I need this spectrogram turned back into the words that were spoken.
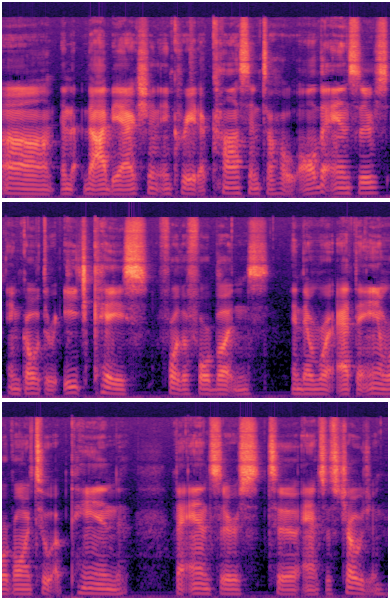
uh, and the IB action and create a constant to hold all the answers and go through each case for the four buttons. And then we're at the end, we're going to append the answers to answers chosen.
